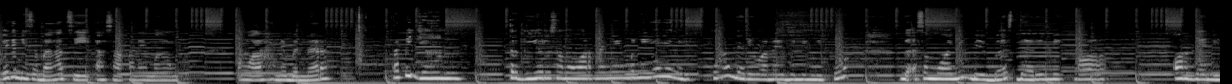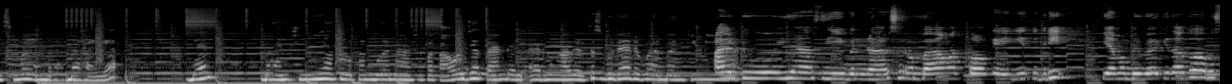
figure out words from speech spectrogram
Itu bisa banget sih asalkan emang pengolahannya benar tapi jangan tergiur sama warnanya yang bening aja nih karena dari warna yang bening itu nggak semuanya bebas dari mikroorganisme yang berbahaya dan bahan kimia tuh rekan buana siapa tahu aja kan dari air mengalir terus sebenarnya ada bahan-bahan kimia Aduh, iya sih benar serem banget kalau kayak gitu. Jadi ya baik kita tuh harus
